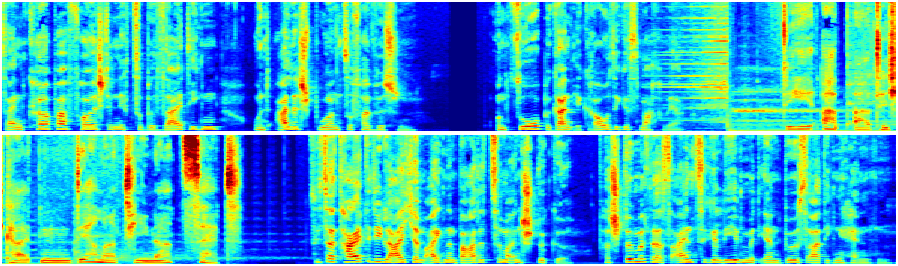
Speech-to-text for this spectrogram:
seinen Körper vollständig zu beseitigen und alle Spuren zu verwischen. Und so begann ihr grausiges Machwerk. Die Abartigkeiten der Martina Z. Sie zerteilte die Leiche im eigenen Badezimmer in Stücke, verstümmelte das einzige Leben mit ihren bösartigen Händen.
